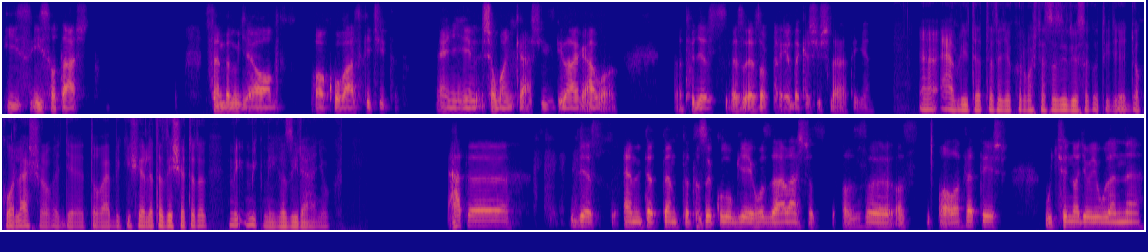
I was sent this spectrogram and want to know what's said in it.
íz, ízhatást. Szemben ugye a, a kovász kicsit enyhén savanykás ízvilágával. Tehát, hogy ez, ez, ez akár érdekes is lehet, igen. Említetted, hogy akkor most ezt az időszakot így gyakorlásra, vagy további kísérletezésre, tehát mik még az irányok? Hát ugye ezt említettem, tehát az ökológiai hozzáállás az, az, az alapvetés, úgyhogy nagyon jó lenne,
